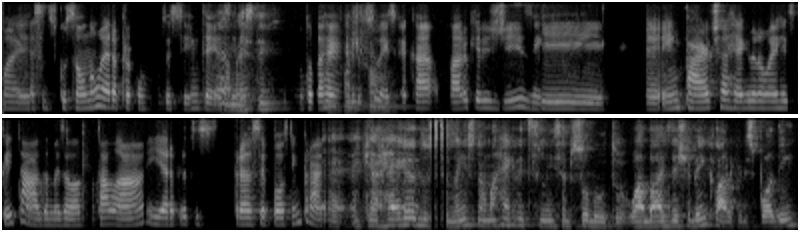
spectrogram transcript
Mas essa discussão não era para acontecer em tese, é, mas né? Tem... Por conta da regra do silêncio. É claro que eles dizem que é, em parte a regra não é respeitada, mas ela está lá e era para ser posta em prática. É, é, que a regra do silêncio não é uma regra de silêncio absoluto. O Abad deixa bem claro que eles podem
